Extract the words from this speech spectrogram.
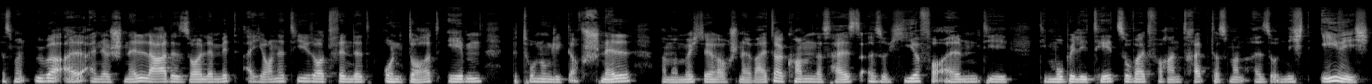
dass man überall eine Schnellladesäule mit Ionity dort findet und dort eben, Betonung liegt auf schnell, weil man möchte ja auch schnell weiterkommen. Das heißt also hier vor allem die, die Mobilität so weit vorantreibt, dass man also nicht ewig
